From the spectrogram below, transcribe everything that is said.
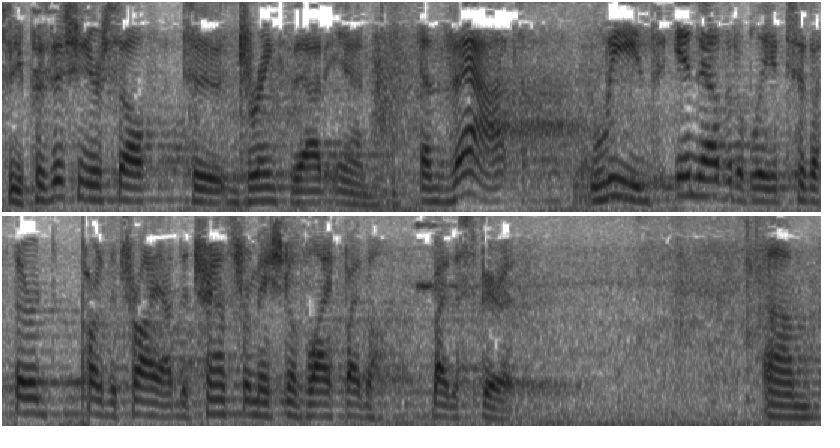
So you position yourself to drink that in. And that leads inevitably to the third part of the triad, the transformation of life by the, by the Spirit. Um,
